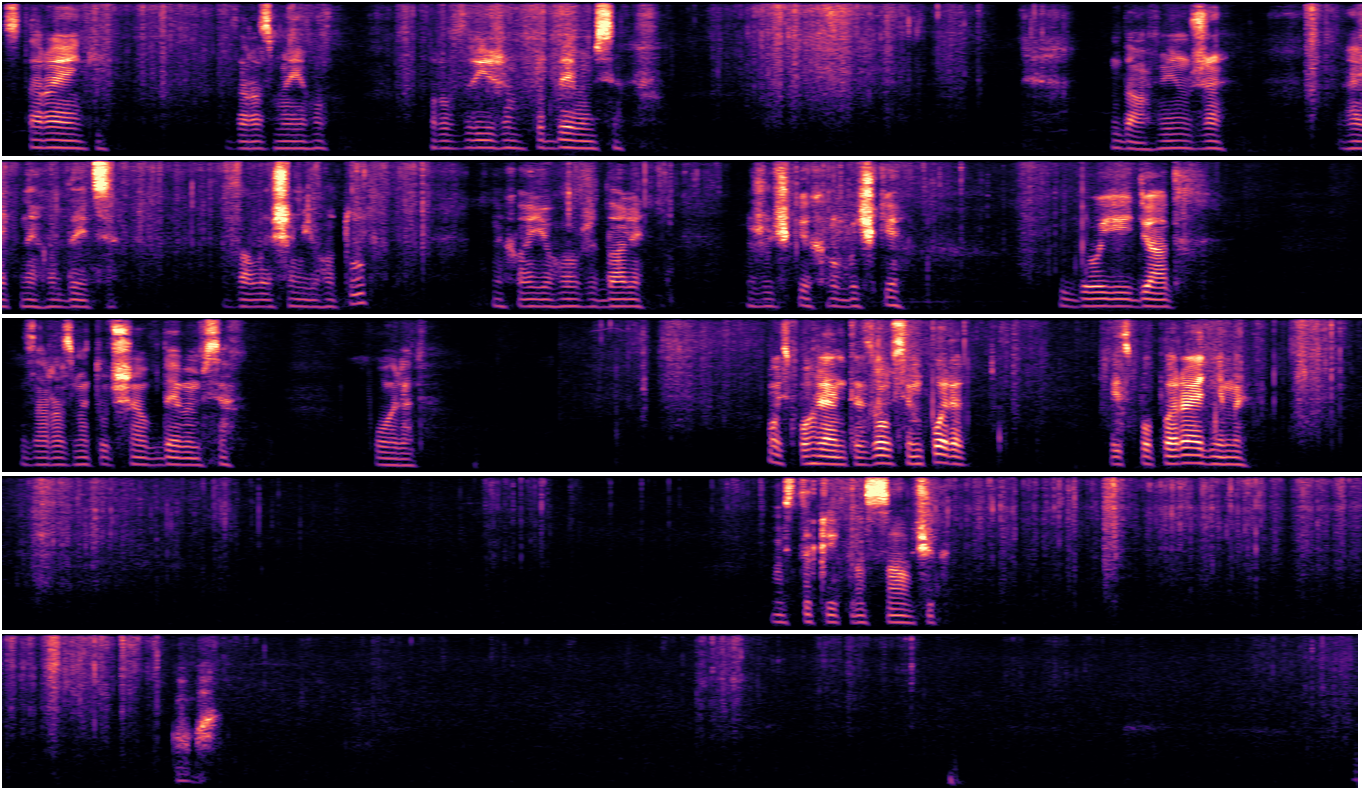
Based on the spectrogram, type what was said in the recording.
старенький. Зараз ми його розріжемо, подивимося. Да, він вже геть не годиться. Залишимо його тут. Нехай його вже далі жучки, хробачки доїдять. Зараз ми тут ще обдивимося поряд. Ось погляньте, зовсім поряд із попередніми. Ось такий красавчик.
